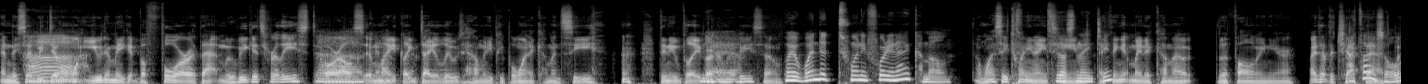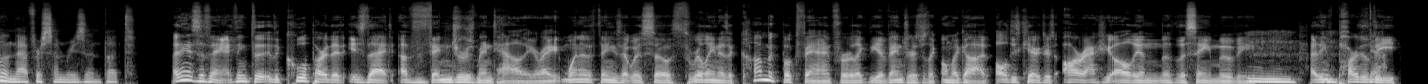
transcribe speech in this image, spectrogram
And they said, we don't Ah. want you to make it before that movie gets released, or Ah, else it might okay. like dilute how many people want to come and see the new Blade Runner Yeah, yeah. movie. So Wait, when did 2049 come out? I want to say 2019. 2019? I think it might have come out the following year. I'd have to check I thought that. it was older than that for some reason, but I think that's the thing. I think the, the cool part that is that Avengers mentality, right? One of the things that was so thrilling as a comic book fan for like the Avengers was like, oh my God, all these characters are actually all in the, the same movie. Mm, I think mm, part of yeah. the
